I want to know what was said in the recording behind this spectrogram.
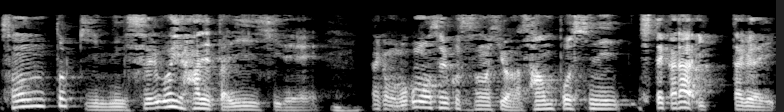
その時にすごい晴れたいい日で、なんかもう僕もそれこそその日は散歩しにしてから行ったぐらい、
